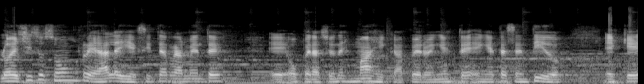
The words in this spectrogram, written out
Los hechizos son reales y existen realmente eh, operaciones mágicas, pero en este, en este sentido es que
